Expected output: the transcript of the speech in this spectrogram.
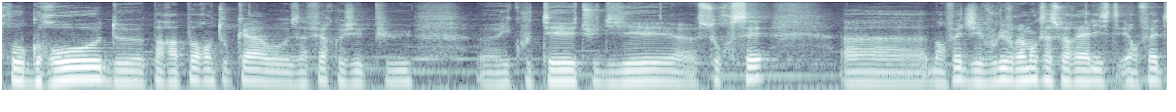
trop gros de, par rapport en tout cas aux affaires que j'ai pu euh, écouter, étudier, euh, sourcer. Euh, bah, en fait, j'ai voulu vraiment que ça soit réaliste. Et en fait,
